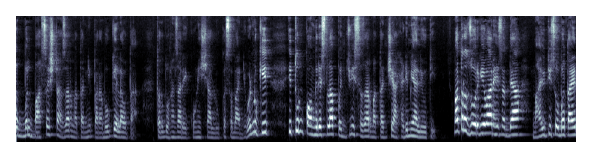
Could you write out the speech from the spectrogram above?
तब्बल बासष्ट हजार मतांनी पराभव केला होता. तर दोन हजार एकोणीसच्या लोकसभा निवडणुकीत इथून काँग्रेसला पंचवीस हजार मतांची आघाडी मिळाली होती. मात्र जोरगेवार हे सध्या महायुतीसोबत आहेत.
